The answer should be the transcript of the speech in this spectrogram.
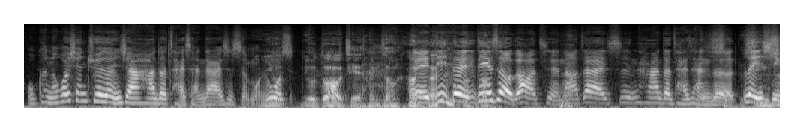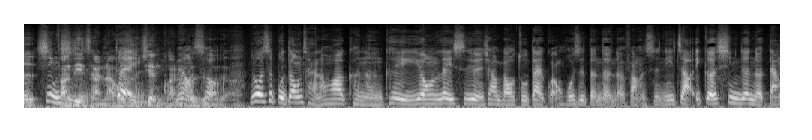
我可能会先确认一下他的财产大概是什么。如果是有，有多少钱很重要。对，第 对第一是有多少钱，然后再来是他的财产的类型、性质，房地产啊，或者欠款，没有错。如果是不动产的话，可能可以用类似有点像包租代管或是等等的方式，你找一个信任的单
